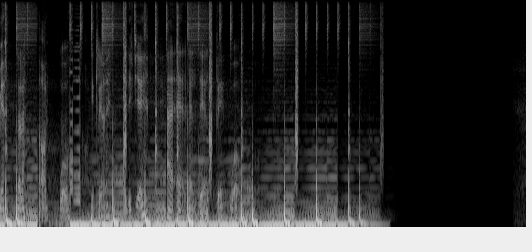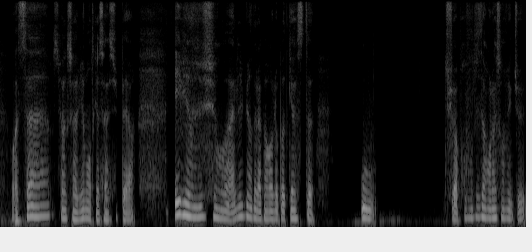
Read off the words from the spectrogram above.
lumière de la parole. Éclairé, édifié, A-L-L-D-L-P, wow. What's up? J'espère que ça va bien, mais en tout cas ça va super. Et bienvenue sur euh, La Lumière de la Parole, le podcast où tu approfondis ta relation avec Dieu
